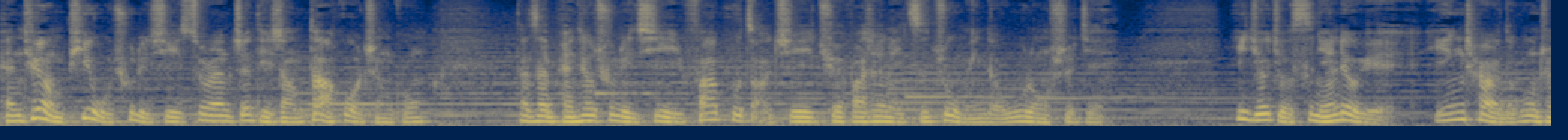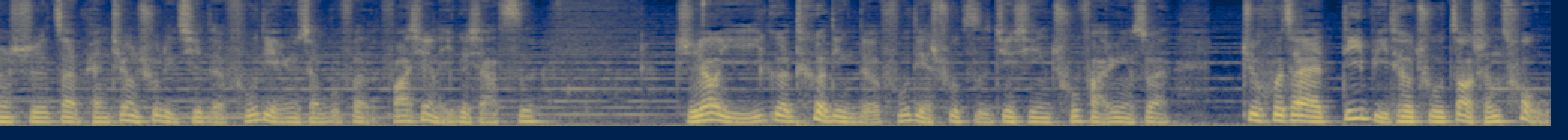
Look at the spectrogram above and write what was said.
Pentium P5 处理器虽然整体上大获成功，但在 Pentium 处理器发布早期却发生了一次著名的乌龙事件。1994年6月，英特尔的工程师在 Pentium 处理器的浮点运算部分发现了一个瑕疵，只要以一个特定的浮点数字进行除法运算，就会在低比特处造成错误。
